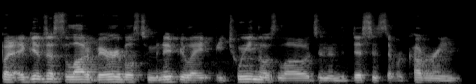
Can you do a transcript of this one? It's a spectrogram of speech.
But it gives us a lot of variables to manipulate between those loads and then the distance that we're covering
